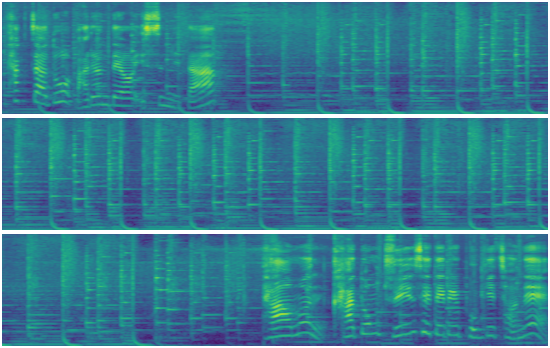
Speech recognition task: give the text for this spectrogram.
탁자도 마련되어 있습니다. 다음은 가동 주인 세대를 보기 전에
